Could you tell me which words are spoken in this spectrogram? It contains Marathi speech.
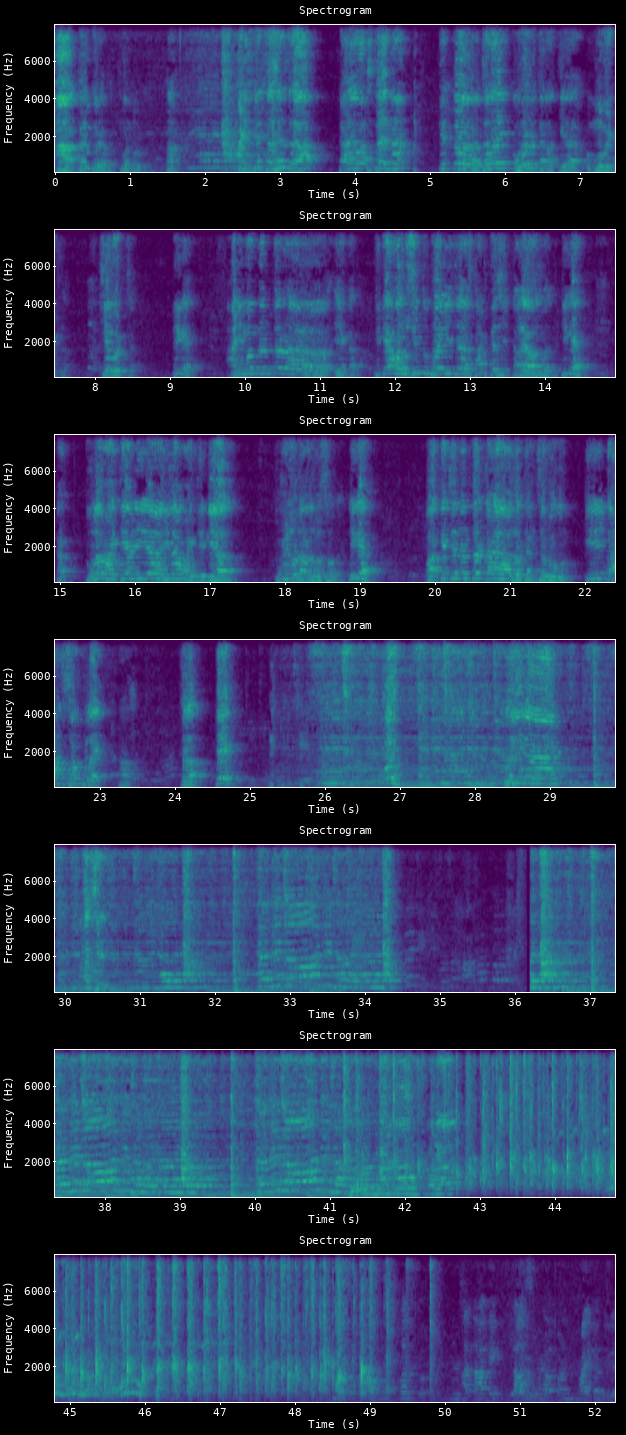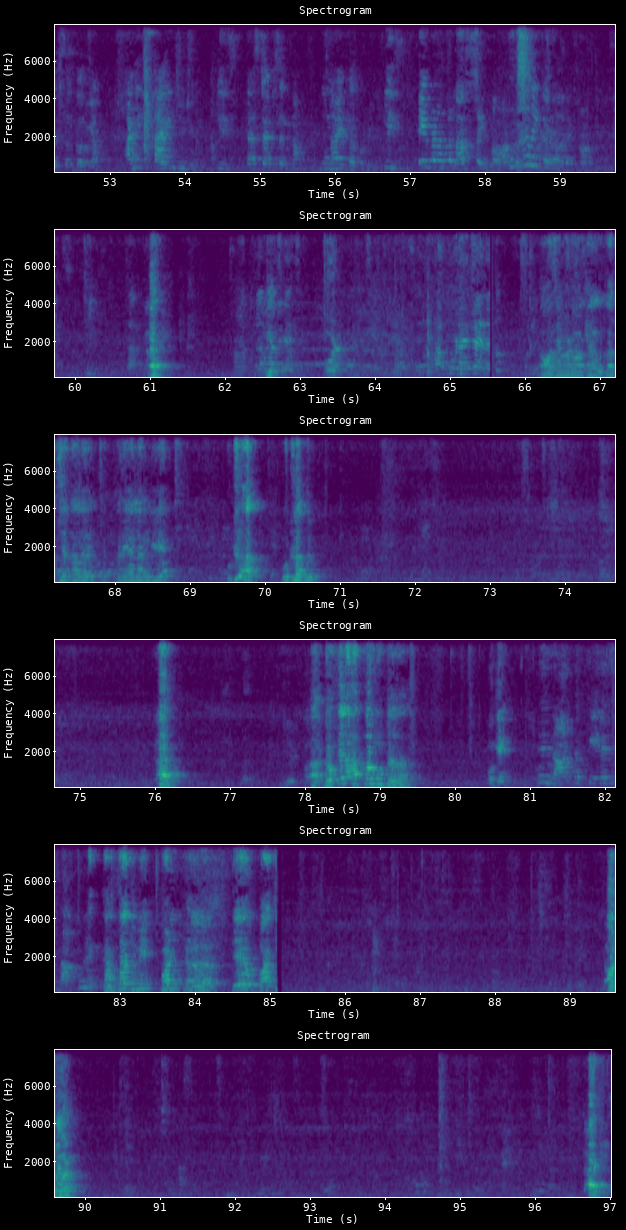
हा कधी करूया वन बरोबर. हा. आणि ते तसेच राहा. टाळ्या वाजताय ना ते जरा एक होल्ड करा त्या मोमेंटला शेवटच्या. ठीक आहे? आणि मग नंतर हे करा. तिथे अरुषी तू पहिली स्टार्ट करशील टाळ्या वाजवायला. ठीक आहे? कारण तुला माहिती आहे आणि हिला माहिती आहे नेहाला. तुम्ही जो डान्स बसवला ठीक आहे? बाकीचे नंतर टाळ्या वाजवा त्यांचं बघून की डान्स संपलाय. हा. चला. टेक आवाज मॅडम आता लक्षात आलं चक्कर यायला लागली उठला उठला तू डोक्याला हात लावून उठत ओके करता तुम्ही पण ते बाकी धन्यवाद काय?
